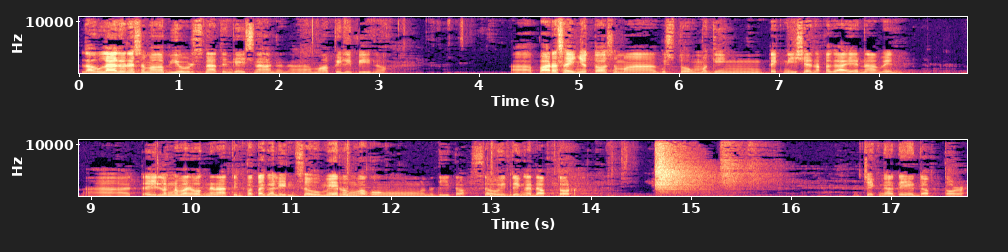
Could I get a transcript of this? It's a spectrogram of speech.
lalo na sa mga viewers natin guys na ano na mga Pilipino. Uh, para sa inyo to sa mga gustong maging technician na kagaya namin. At uh, ayun lang naman, wag na natin patagalin. So meron akong ano dito. So ito yung adapter. Check natin yung adapter.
